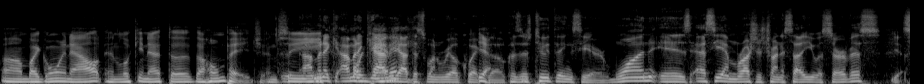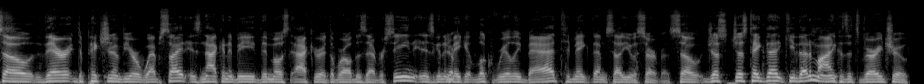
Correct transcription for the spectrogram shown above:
Um, by going out and looking at the the homepage and see. I'm gonna I'm gonna organic- caveat this one real quick Yeah. though, because there's two things here. One is SEM Rush is trying to sell you a service, Yes. so their depiction of your website is not going to be the most accurate the world has ever seen. It is going to Yep. make it look really bad to make them sell you a service. So just just take that, keep that in mind because it's very true.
